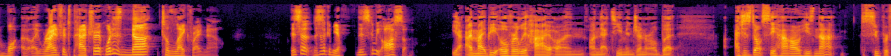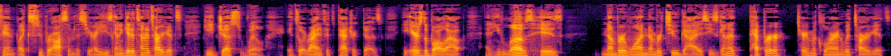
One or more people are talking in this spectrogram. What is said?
like Ryan Fitzpatrick. What is not to like right now? This is this is gonna be a this is gonna be awesome. Yeah, I might be overly high on on that team in general, but I just don't see how he's not super fan like super awesome this year. He's to get a ton of targets. He just will. It's what Ryan Fitzpatrick does. He airs the ball out and he loves his number 1, number 2 guys. He's going to pepper Terry McLaurin with targets.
